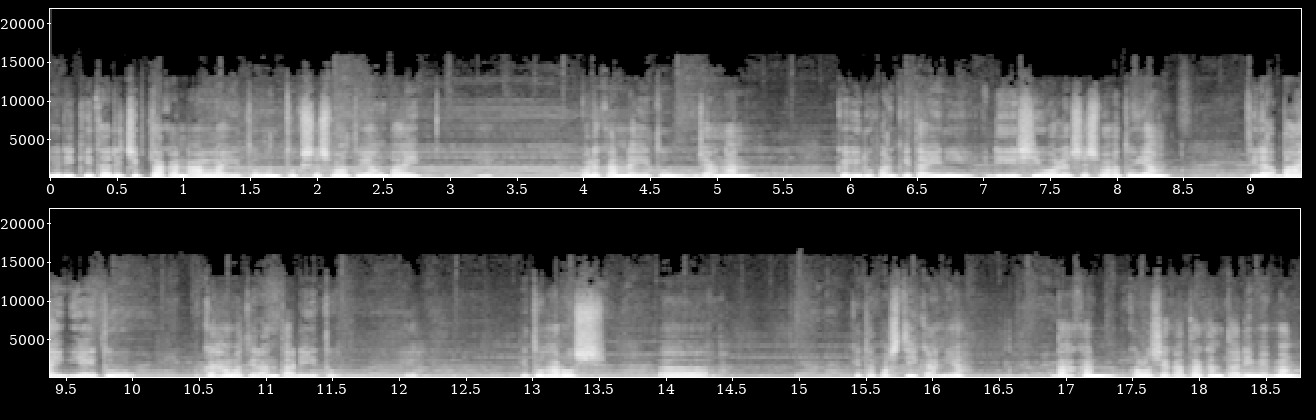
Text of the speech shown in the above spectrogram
Jadi kita diciptakan Allah itu untuk sesuatu yang baik, ya. Oleh karena itu jangan kehidupan kita ini diisi oleh sesuatu yang tidak baik yaitu kekhawatiran tadi itu, ya. Itu harus uh, kita pastikan ya Bahkan kalau saya katakan tadi memang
